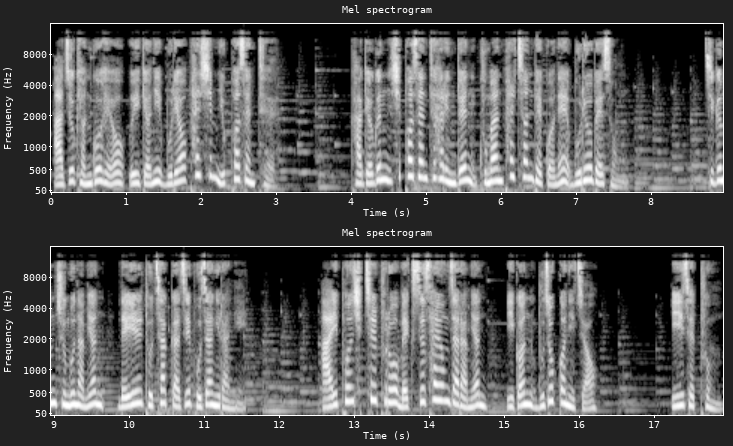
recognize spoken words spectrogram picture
아주 견고해요. 의견이 무려 86%. 가격은 10% 할인된 98,100원의 무료 배송. 지금 주문하면 내일 도착까지 보장이라니. 아이폰 17 프로 맥스 사용자라면 이건 무조건이죠. 이 제품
